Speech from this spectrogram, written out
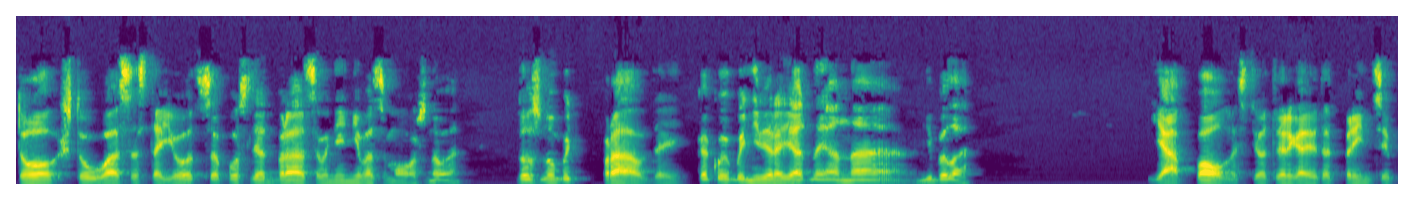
То, что у вас остается после отбрасывания невозможного, должно быть правдой, какой бы невероятной она ни была. «Я полностью отвергаю этот принцип»,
